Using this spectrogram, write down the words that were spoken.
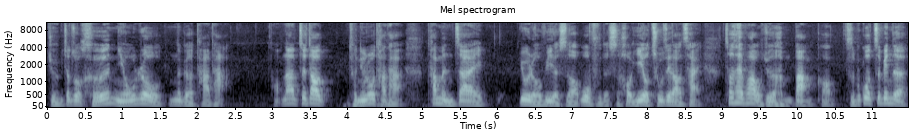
就叫做和牛肉那个塔塔。好，那这道和牛肉塔塔他们在。ULV 的时候，沃福的时候也有出这道菜。这道菜的话，我觉得很棒，哦。只不过这边的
